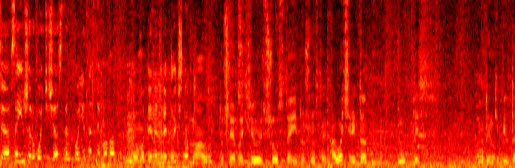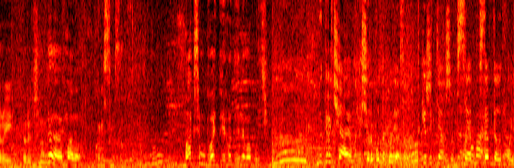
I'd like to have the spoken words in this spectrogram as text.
це все інше робочий час в телефоні. Так небагато. Ну, години три точно. Мало, тому що я працюю з 6 до 6, а ввечері так, ну, десь годинки півтори перед сном. Я мало користуюся телефоном. Максимум 2-2 години, мабуть. Витрачаю, в мене ще робота пов'язана. Таке життя, що все, все в телефоні.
